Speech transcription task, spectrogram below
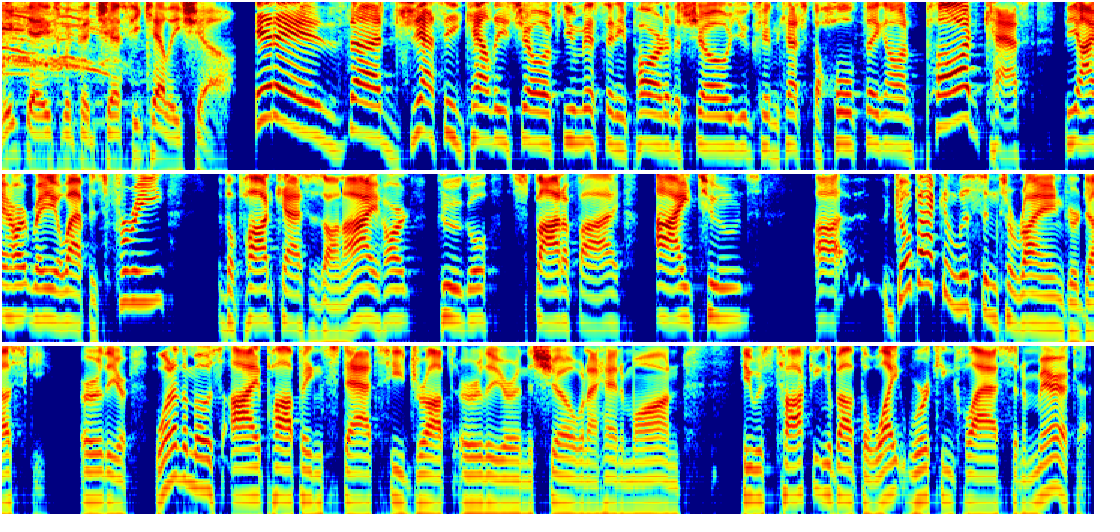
Weekdays with the Jesse Kelly Show. It is the Jesse Kelly Show. If you miss any part of the show, you can catch the whole thing on podcast. The iHeartRadio app is free. The podcast is on iHeart, Google, Spotify, iTunes. Uh, go back and listen to Ryan Girdusky earlier. One of the most eye popping stats he dropped earlier in the show when I had him on, he was talking about the white working class in America.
